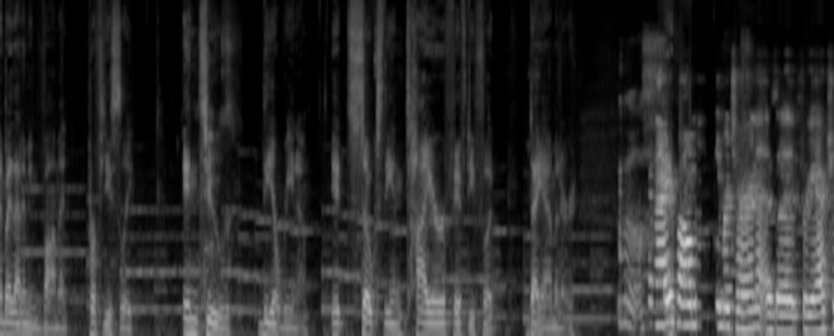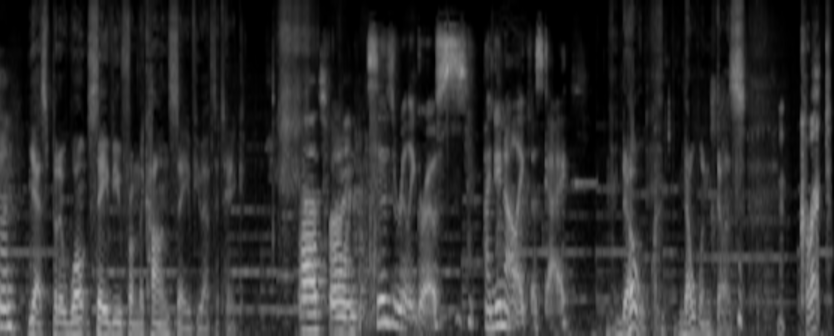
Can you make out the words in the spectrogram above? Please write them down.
and by that I mean vomit, profusely, into the arena. It soaks the entire 50 foot diameter. Ugh. Can I vomit in return as a free action? Yes, but it won't save you from the con save you have to take. That's fine. This is really gross. I do not like this guy. No, no one does. Correct.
